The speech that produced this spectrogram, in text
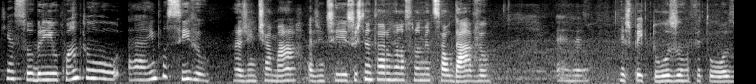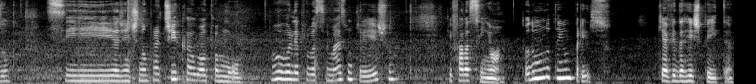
que é sobre o quanto é impossível a gente amar, a gente sustentar um relacionamento saudável, é, respeitoso, afetuoso, se a gente não pratica o auto amor. Então eu vou ler para você mais um trecho que fala assim, ó: Todo mundo tem um preço que a vida respeita.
